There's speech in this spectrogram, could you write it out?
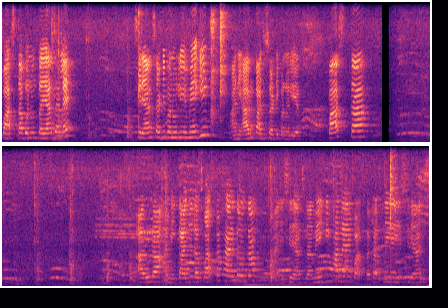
पास्ता बनवून तयार झालाय. श्रेयांसाठी बनवली आहे मॅगी आणि आरू काजूसाठी बनवली आहे. पास्ता. आरूला आणि काजूला पास्ता खायचा होता आणि श्रेयांसला मॅगी खाणार आहे. पास्ता खात नाही आहे श्रेयांस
